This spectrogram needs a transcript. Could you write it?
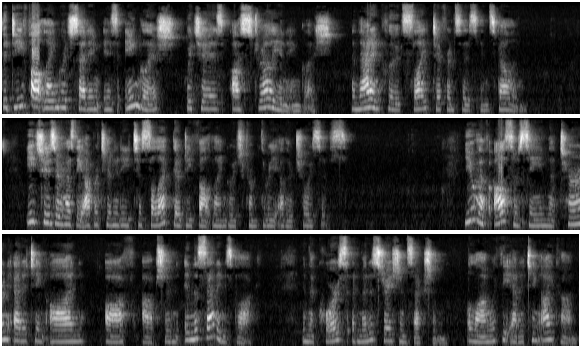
the default language setting is English, which is Australian English, and that includes slight differences in spelling. Each user has the opportunity to select their default language from three other choices. You have also seen the Turn Editing On off option in the Settings block in the Course Administration section, along with the editing icon.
